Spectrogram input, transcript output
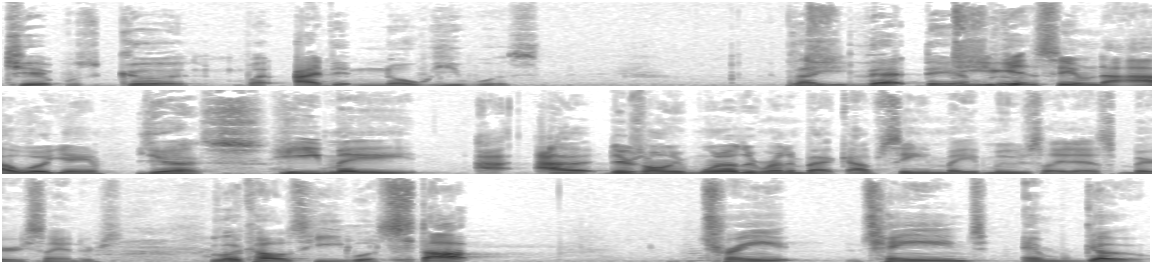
kid was good, but I didn't know he was like you- that damn. Did you good. get to see him in the Iowa game? Yes. He made. I, I there's only one other running back I've seen made moves like that. That's Barry Sanders, Look. because he was stop, train, change, and go.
